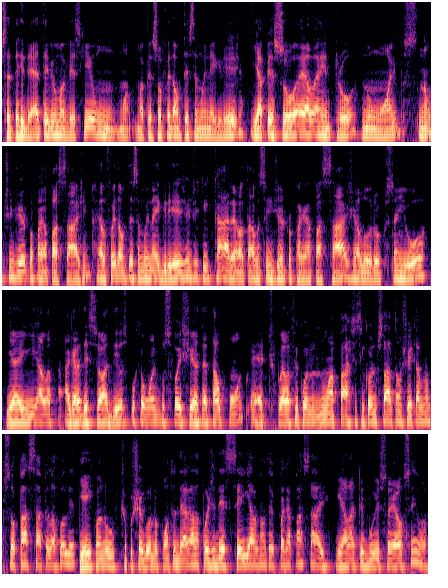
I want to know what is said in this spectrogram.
Pra você ter ideia, teve uma vez que um, uma, uma, pessoa foi dar um testemunho na igreja e a pessoa ela entrou num ônibus, não tinha dinheiro para pagar a passagem. Ela foi dar um testemunho na igreja de que, cara, ela estava sem dinheiro para pagar a passagem, ela orou pro Senhor e aí ela agradeceu a Deus porque o ônibus foi cheio até tal ponto. É, tipo, ela ficou numa parte assim, quando estava tão cheio que ela não precisou passar pela roleta. E aí quando, tipo, chegou no ponto dela, ela pôde descer e ela não teve que pagar a passagem. E ela atribuiu isso aí ao Senhor.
